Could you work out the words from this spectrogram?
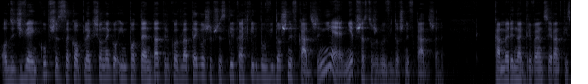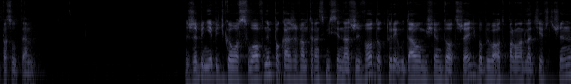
od dźwięku przez zakompleksionego impotenta tylko dlatego, że przez kilka chwil był widoczny w kadrze. Nie, nie przez to, że był widoczny w kadrze. Kamery nagrywającej randki z pasutem. Żeby nie być gołosłownym, pokażę wam transmisję na żywo, do której udało mi się dotrzeć, bo była odpalona dla dziewczyn.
